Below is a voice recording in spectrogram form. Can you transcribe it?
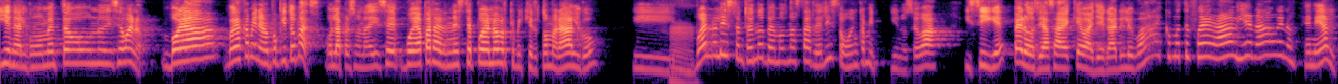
y en algún momento uno dice, bueno, voy a, voy a caminar un poquito más. O la persona dice, voy a parar en este pueblo porque me quiero tomar algo. Y Mm. bueno, listo, entonces nos vemos más tarde, listo, buen camino. Y uno se va y sigue, pero ya sabe que va a llegar y le digo, ay, ¿cómo te fue? Ah, bien, ah, bueno, genial.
